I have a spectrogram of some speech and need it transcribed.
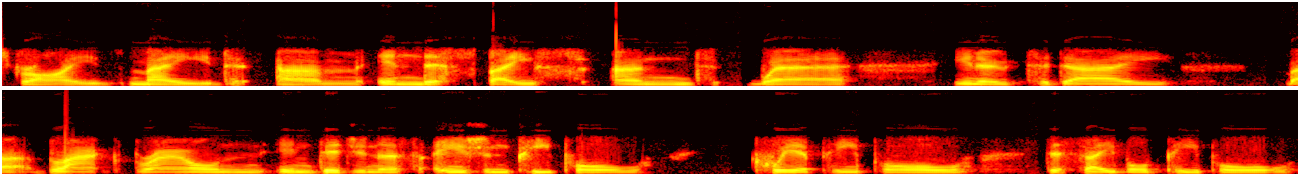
strides made um, in this space, and where you know today uh, black, brown, indigenous, Asian people, queer people, disabled people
